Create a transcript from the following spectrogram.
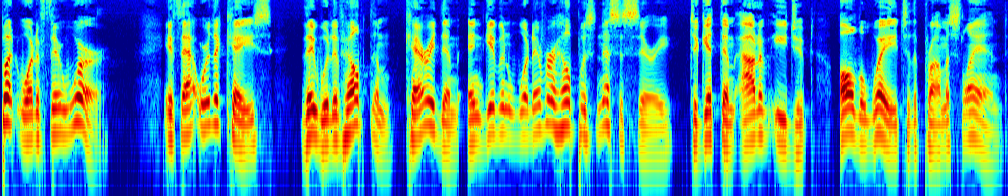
But what if there were? If that were the case, they would have helped them, carried them, and given whatever help was necessary to get them out of Egypt all the way to the promised land.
